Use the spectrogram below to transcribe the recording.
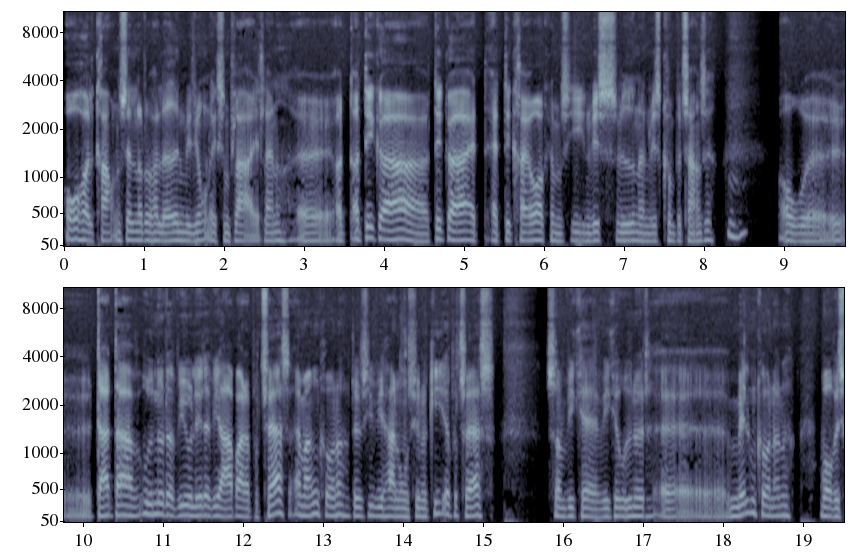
overholde kravene, selv når du har lavet en million eksemplarer et eller andet. Øh, og, og det gør, det gør at, at det kræver, kan man sige, en vis viden og en vis kompetence. Mm-hmm. Og øh, der, der udnytter vi jo lidt, at vi arbejder på tværs af mange kunder. Det vil sige, at vi har nogle synergier på tværs, som vi kan, vi kan udnytte øh, mellem kunderne. Hvor hvis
